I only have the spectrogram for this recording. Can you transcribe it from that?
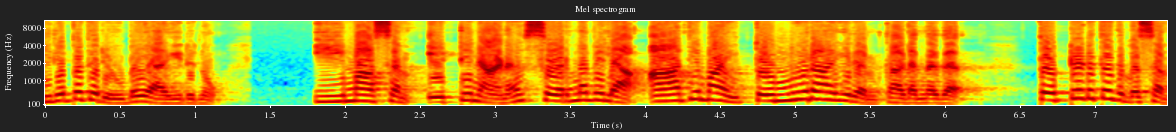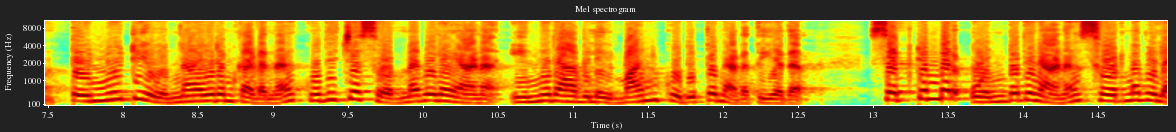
ഇരുപത് രൂപയായിരുന്നു. ഈ മാസം എട്ടിനാണ് സ്വർണവില ആദ്യമായി തൊണ്ണൂറായിരം കടന്നത്. തൊട്ടടുത്ത ദിവസം തൊണ്ണൂറ്റി ഒന്നായിരം കടന്ന് കുതിച്ച സ്വർണവിലയാണ് ഇന്ന് രാവിലെ വൻ കുതിപ്പ് നടത്തിയത്. സെപ്റ്റംബർ ഒൻപതിനാണ് സ്വർണവില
